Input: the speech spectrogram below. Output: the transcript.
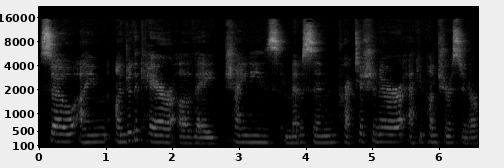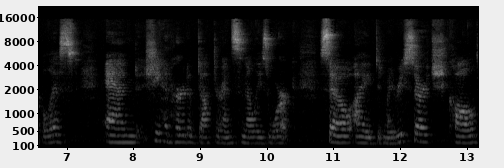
So I'm under the care of a Chinese medicine practitioner, acupuncturist, and herbalist, and she had heard of Dr. Ansanelli's work. So I did my research, called,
